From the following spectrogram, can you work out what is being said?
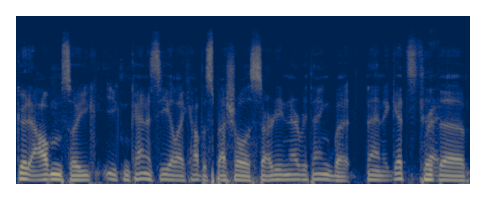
good album. So you you can kind of see like how the special is starting and everything. But then it gets to right. the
